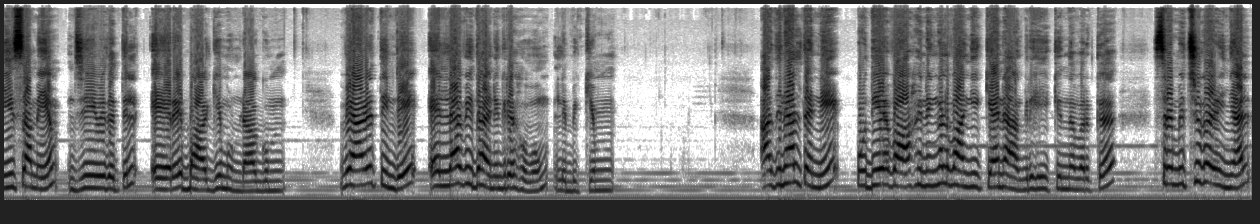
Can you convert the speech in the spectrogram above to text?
ഈ സമയം ജീവിതത്തിൽ ഏറെ ഭാഗ്യമുണ്ടാകും. വ്യാഴത്തിന്റെ എല്ലാവിധ അനുഗ്രഹവും ലഭിക്കും. അതിനാൽ തന്നെ പുതിയ വാഹനങ്ങൾ വാങ്ങിക്കാൻ ആഗ്രഹിക്കുന്നവർക്ക് ശ്രമിച്ചു കഴിഞ്ഞാൽ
